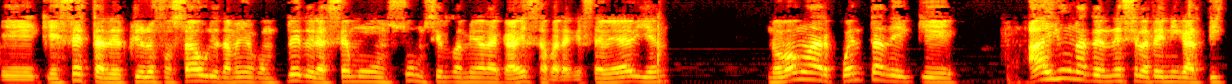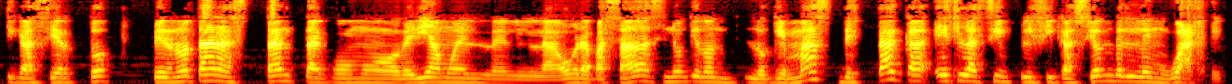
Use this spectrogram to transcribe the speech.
eh, que es esta del criolofosaurio tamaño completo, y le hacemos un zoom, ¿cierto? También a la cabeza para que se vea bien, nos vamos a dar cuenta de que hay una tendencia a la técnica artística, ¿cierto? Pero no tan tanta como veríamos en, la obra pasada, sino que lo que más destaca es la simplificación del lenguaje.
